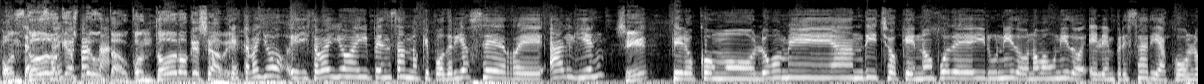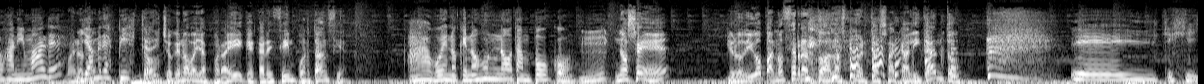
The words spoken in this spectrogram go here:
con todo lo ¿sabes que has preguntado, con todo lo que sabes. Que estaba yo, eh, estaba yo ahí pensando que podría ser eh, alguien, ¿Sí? pero como luego me han dicho que no puede ir unido o no va unido el empresaria con los animales, ya te- me Te despisto. ha dicho que no vayas por ahí, que carece de importancia. Ah, bueno, que no es un no tampoco. Mm, no sé, ¿eh? Yo lo digo para no cerrar todas las puertas a cal y canto. Eh, que, que-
